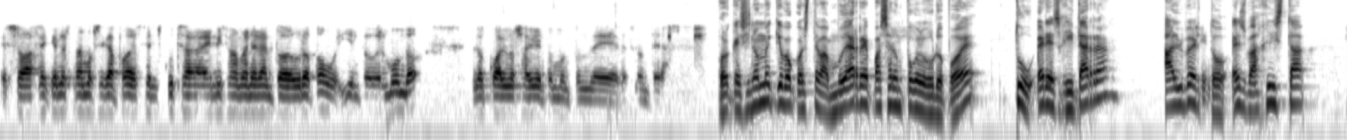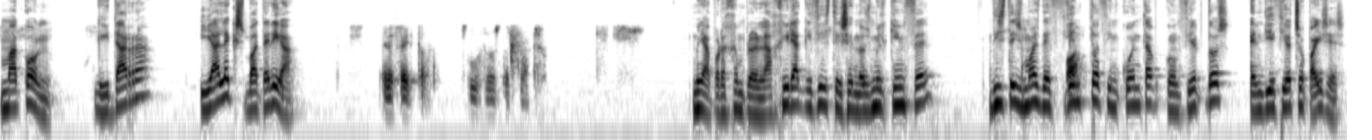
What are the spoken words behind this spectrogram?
eso hace que nuestra música pueda ser escuchada de la misma manera en toda Europa y en todo el mundo, lo cual nos ha abierto un montón de, de fronteras. Porque si no me equivoco, Esteban, voy a repasar un poco el grupo, ¿eh? Tú eres guitarra, Alberto es bajista, Macón guitarra y Alex batería. En efecto, somos nosotros cuatro. Mira, por ejemplo, en la gira que hicisteis en 2015, disteis más de 150 conciertos en 18 países.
